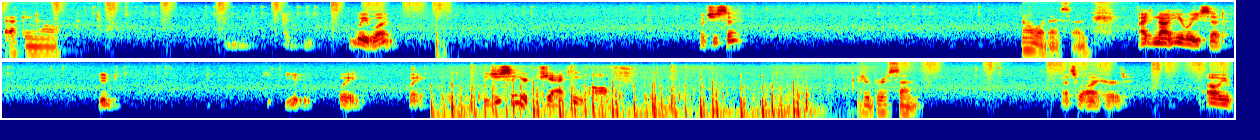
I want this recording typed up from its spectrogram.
backing off. Wait, what? What'd you say? Know what I said. I did not hear what you said. You. You. Wait. Wait. Did you say you're jacking off? 100%. That's what I heard. Oh, you're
